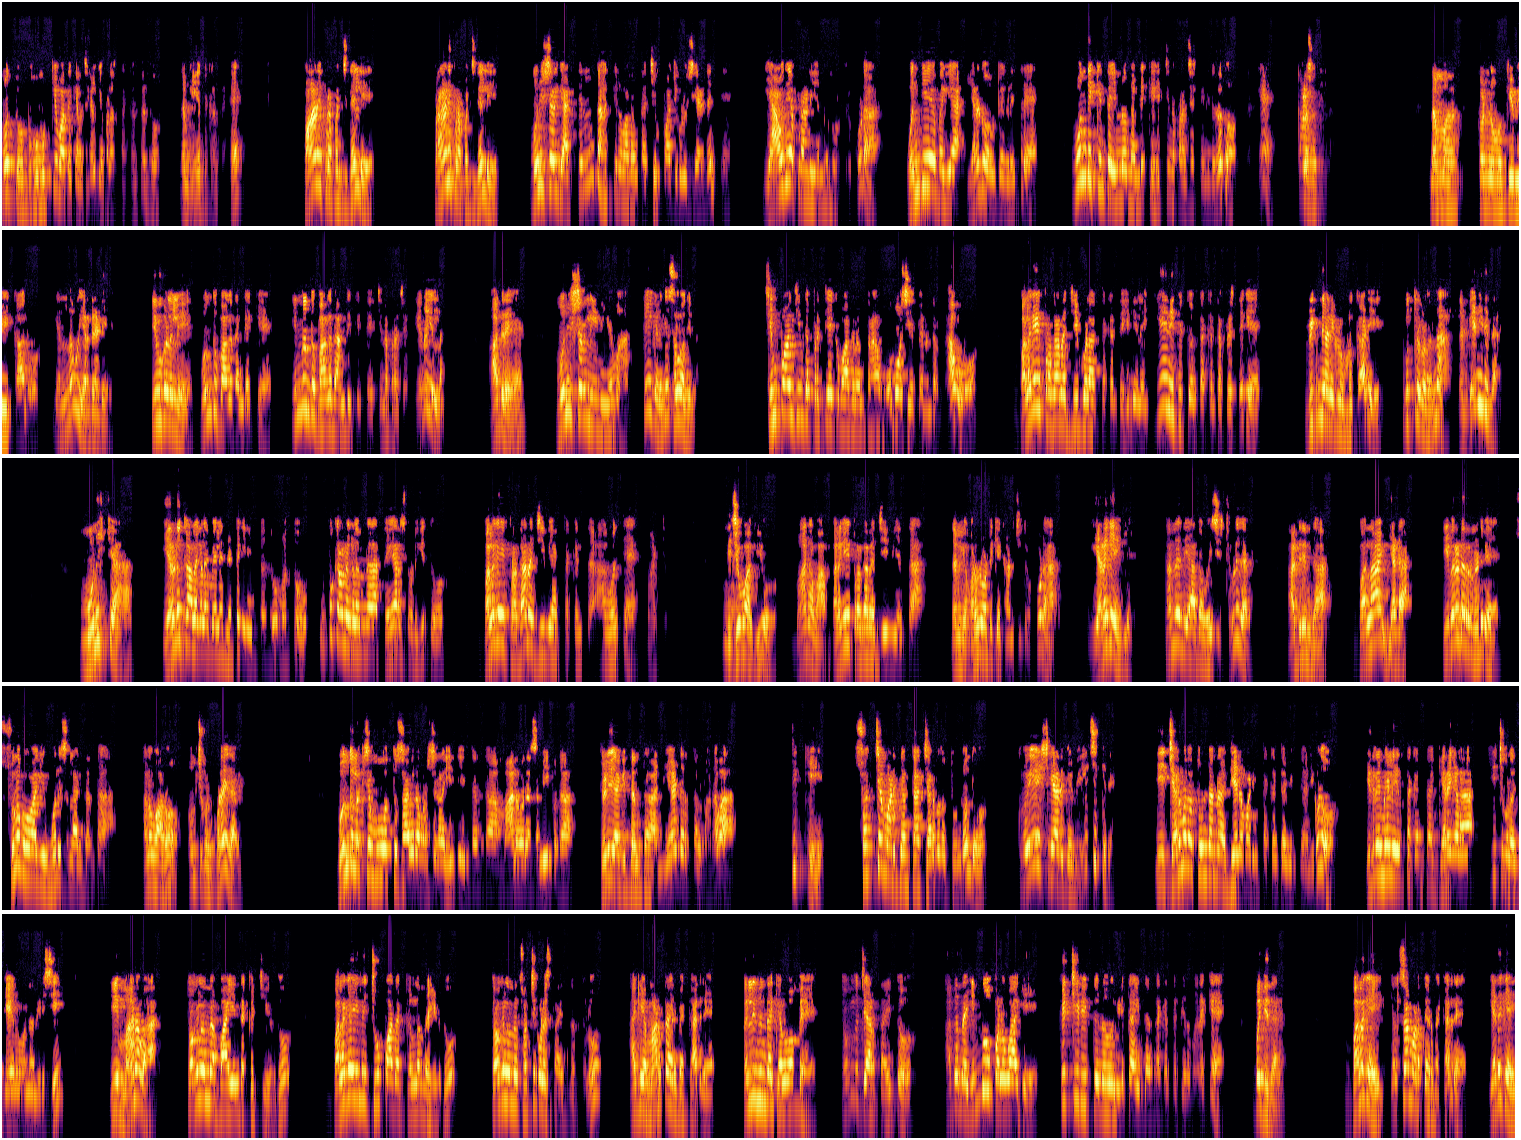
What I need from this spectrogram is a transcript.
ಮತ್ತು ಬಹು ಮುಖ್ಯವಾದ ಕೆಲಸಗಳಿಗೆ ಬಳಸ್ತಕ್ಕಂಥದ್ದು ನಮಗೆ ಎದ್ದು ಕಾಣ್ತದೆ ಪ್ರಾಣಿ ಪ್ರಪಂಚದಲ್ಲಿ ಪ್ರಾಣಿ ಪ್ರಪಂಚದಲ್ಲಿ ಮನುಷ್ಯರಿಗೆ ಅತ್ಯಂತ ಹತ್ತಿರವಾದಂತಹ ಚಿಂಪಾಜಿಗಳು ಸೇರಿದಂತೆ ಯಾವುದೇ ಪ್ರಾಣಿಯನ್ನು ನೋಡಿದ್ರು ಕೂಡ ಒಂದೇ ಬಗೆಯ ಎರಡು ಅಂಕಗಳಿದ್ರೆ ಒಂದಕ್ಕಿಂತ ಇನ್ನೊಂದು ಅಂಗಕ್ಕೆ ಹೆಚ್ಚಿನ ಪ್ರಾಶಸ್ತ್ಯ ನೀಡಿರೋದು ನಮಗೆ ಕಾಣಿಸೋದಿಲ್ಲ. ನಮ್ಮ ಕಣ್ಣು, ಕಿವಿ, ಕಾಲು ಎಲ್ಲವೂ ಎರಡೆರಡೆ. ಇವೆ ಇವುಗಳಲ್ಲಿ ಒಂದು ಭಾಗದ ಅಂಗಕ್ಕೆ ಇನ್ನೊಂದು ಭಾಗದ ಅಂಗಕ್ಕಿಂತ ಹೆಚ್ಚಿನ ಪ್ರಾಶಸ್ತ್ಯ ಇಲ್ಲ. ಆದ್ರೆ ಮನುಷ್ಯರಲ್ಲಿ ಈ ನಿಯಮ ಕೈಗಳಿಗೆ ಸಲ್ಲೋದಿಲ್ಲ. ಚಿಂಪಾಂಜಿಯಿಂದ ಪ್ರತ್ಯೇಕವಾದಂತಹ ಹೋಮೋಸೇಪಿಯನ್ ಅಂದ್ರೆ ನಾವು ಬಲಗೈ ಪ್ರಧಾನ ಜೀವಿಗಳಾಗ್ತಕ್ಕಂಥ ಹಿನ್ನೆಲೆ ಏನಿದ್ದಿತ್ತು ಅಂತಕ್ಕಂಥ ಪ್ರಶ್ನೆಗೆ ವಿಜ್ಞಾನಿಗಳು ಹುಡುಕಾಡಿ ಉತ್ತರಗಳನ್ನ ನಮಗೆ ನೀಡಿದ್ದಾರೆ. ಮನುಷ್ಯ ಎರಡು ಕಾಲಗಳ ಮೇಲೆ ನೆಟ್ಟಗೆ ನಿಂತದ್ದು ಮತ್ತು ಉಪಕರಣಗಳನ್ನ ತಯಾರಿಸತೊಡಗಿದ್ದು ಬಲಗೈ ಪ್ರಧಾನ ಜೀವಿ ಆಗ್ತಕ್ಕಂತ ಆಗುವಂತೆ ಮಾಡಿತು. ನಿಜವಾಗಿಯೂ ಮಾನವ ಬಲಗೈ ಪ್ರಧಾನ ಜೀವಿ ಅಂತ ನಮಗೆ ಹೊರನೋಟಕ್ಕೆ ಕಾಣಿಸಿದ್ರು ಕೂಡ ಎಡಗೈಗೆ ತನ್ನದೇ ಆದ ವೈಶಿಷ್ಟ್ಯಗಳಿದ್ದಾವೆ. ಆದ್ರಿಂದ ಬಲ, ಎಡ ಇವೆರಡರ ನಡುವೆ ಸುಲಭವಾಗಿ ಹೋಲಿಸಲಾಗದಂತ ಹಲವಾರು ಅಂಶಗಳು ಕೂಡ ಇದ್ದಾವೆ. ಒಂದು ಲಕ್ಷ ಮೂವತ್ತು ಸಾವಿರ ವರ್ಷಗಳ ಹಿಂದೆ ಇದ್ದಂತ ಮಾನವನ ಸಮೀಪದ ತಿಳಿಯಾಗಿದ್ದಂತಹ ನಿಯಾಂಡರ್ತಲ್ ಮಾನವ ತಿಕ್ಕಿ ಸ್ವಚ್ಛ ಮಾಡಿದಂತಹ ಚರ್ಮದ ತುಂಡೊಂದು ಕ್ರೊಯೇಷಿಯಾದ ಗವಿಯಲ್ಲಿ ಸಿಕ್ಕಿದೆ. ಈ ಚರ್ಮದ ತುಂಡನ್ನ ಅಧ್ಯಯನ ಮಾಡಿರ್ತಕ್ಕಂಥ ವಿಜ್ಞಾನಿಗಳು ಇದರ ಮೇಲೆ ಇರ್ತಕ್ಕಂಥ ಗೆರೆಗಳ ಗೀಚುಗಳ ಅಧ್ಯಯನವನ್ನ ನಡೆಸಿ, ಈ ಮಾನವ ತೊಗಲನ್ನ ಬಾಯಿಯಿಂದ ಕಚ್ಚಿ ಹಿಡಿದು, ಬಲಗೈಯಲ್ಲಿ ಚೂಪಾದ ಕಲ್ಲನ್ನ ಹಿಡಿದು, ತೊಗಲನ್ನು ಸ್ವಚ್ಛಗೊಳಿಸ್ತಾ ಇದ್ದಂತಲೂ ಹಾಗೆ ಮಾಡ್ತಾ ಇರ್ಬೇಕಾದ್ರೆ ಹಲ್ಲಿನಿಂದ ಕೆಲವೊಮ್ಮೆ ತೊಗಲು ಜಾರ್ತಾ ಇದ್ದು, ಅದನ್ನ ಇನ್ನೂ ಫಲವಾಗಿ ಕಚ್ಚಿಡಿತ ಹಿಡಿತು ಇದ್ದಂತಕ್ಕಂಥ ತೀರ್ಮಾನಕ್ಕೆ ಬಂದಿದ್ದಾರೆ. ಬಲಗೈ ಕೆಲಸ ಮಾಡ್ತಾ ಇರ್ಬೇಕಾದ್ರೆ, ಎಡಗೈ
